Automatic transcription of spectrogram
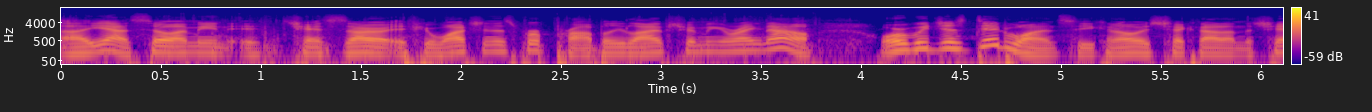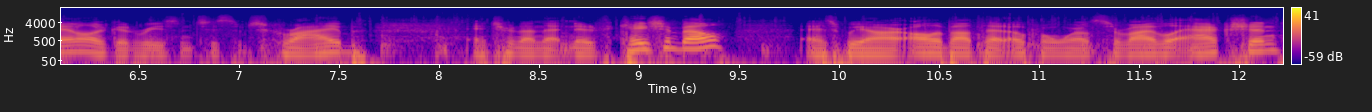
Uh, yeah, so I mean, if, chances are, if you're watching this, we're probably live streaming right now. Or we just did one, so you can always check it out on the channel. A good reason to subscribe and turn on that notification bell, as we are all about that open world survival action,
